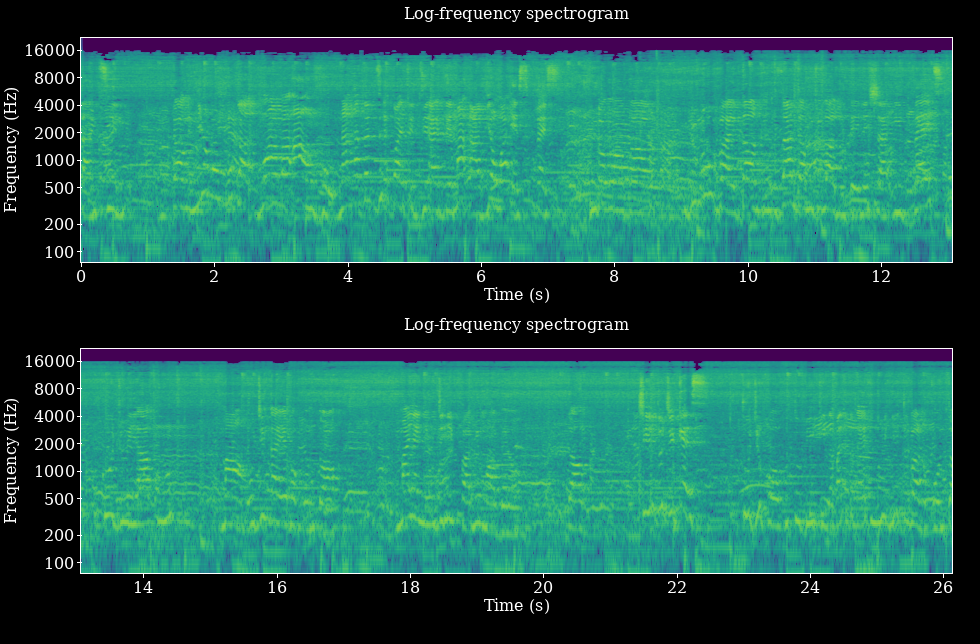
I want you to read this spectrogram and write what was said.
tantine donc ni mubuka mwaba nakata direkwa ete directement avion wa express. Ndomaba limuva donc nzanga mujula lutenesha ivet kudu yaku ma udinga yebo kunto manyani udini fami mwabeo donc chintu chikesi tujiko kutubikila bale tungayetunyitulwa lukunto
